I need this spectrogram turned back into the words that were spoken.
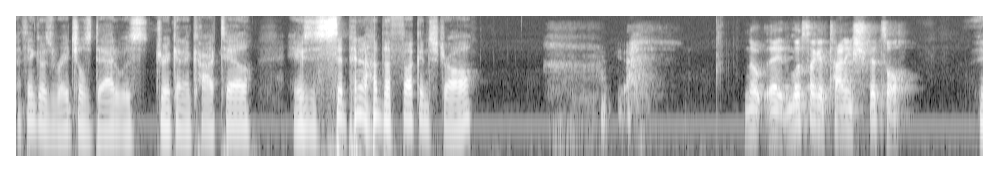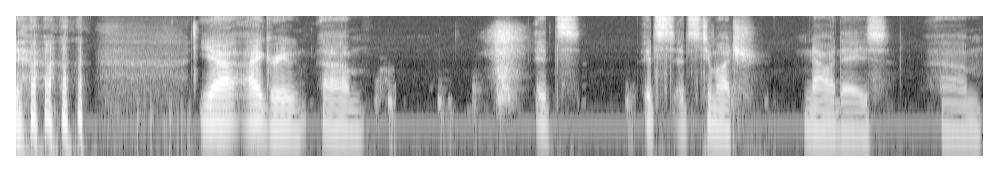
I think it was Rachel's dad was drinking a cocktail. And he was just sipping on the fucking straw. Yeah. Nope, it looks like a tiny schwitzel. Yeah. yeah, I agree. Um, it's it's it's too much nowadays. Um,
